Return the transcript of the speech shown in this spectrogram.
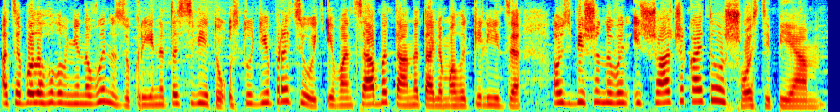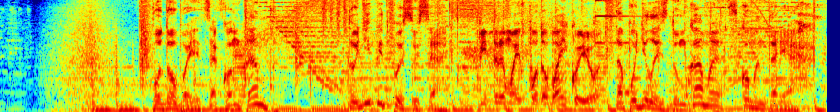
А це були головні новини з України та світу. У студії працюють Іван Саби та Наталя Маликілідзе. А ось більше новин із США чекайте о 6 пм. Подобається контент? Тоді підписуйся, підтримай вподобайкою та поділись думками в коментарях.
